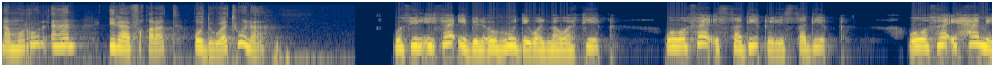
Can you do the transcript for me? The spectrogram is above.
نمر الآن إلى فقرة قدوتنا وفي الإيفاء بالعهود والمواثيق ووفاء الصديق للصديق ووفاء حامل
